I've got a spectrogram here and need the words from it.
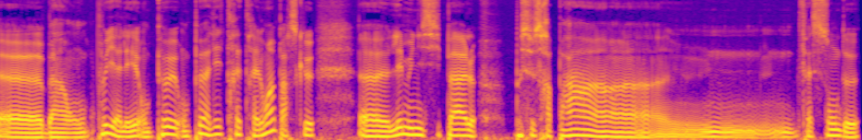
Euh, ben on peut y aller, on peut, on peut aller très très loin parce que euh, les municipales, ben, ce sera pas une façon de,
